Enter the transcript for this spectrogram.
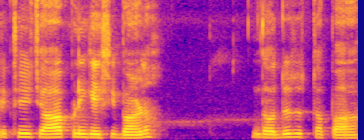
ਇੱਥੇ ਚਾਹ ਆਪਣੀ ਗਈ ਸੀ ਬਣ ਦੁੱਧ ਦਿੱਤਾ ਪਾ।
